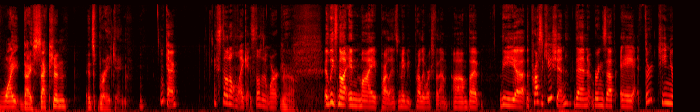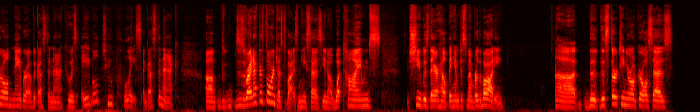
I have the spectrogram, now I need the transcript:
quite dissection, it's breaking. Okay, I still don't like it. It still doesn't work. Yeah. at least not in my parlance. Maybe probably works for them. Um, but the uh, the prosecution then brings up a 13 year old neighbor of Augusta Nack who is able to place Augusta Nack. Um, this is right after Thorne testifies, and he says, you know, what times she was there helping him dismember the body. Uh, the this 13 year old girl says,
